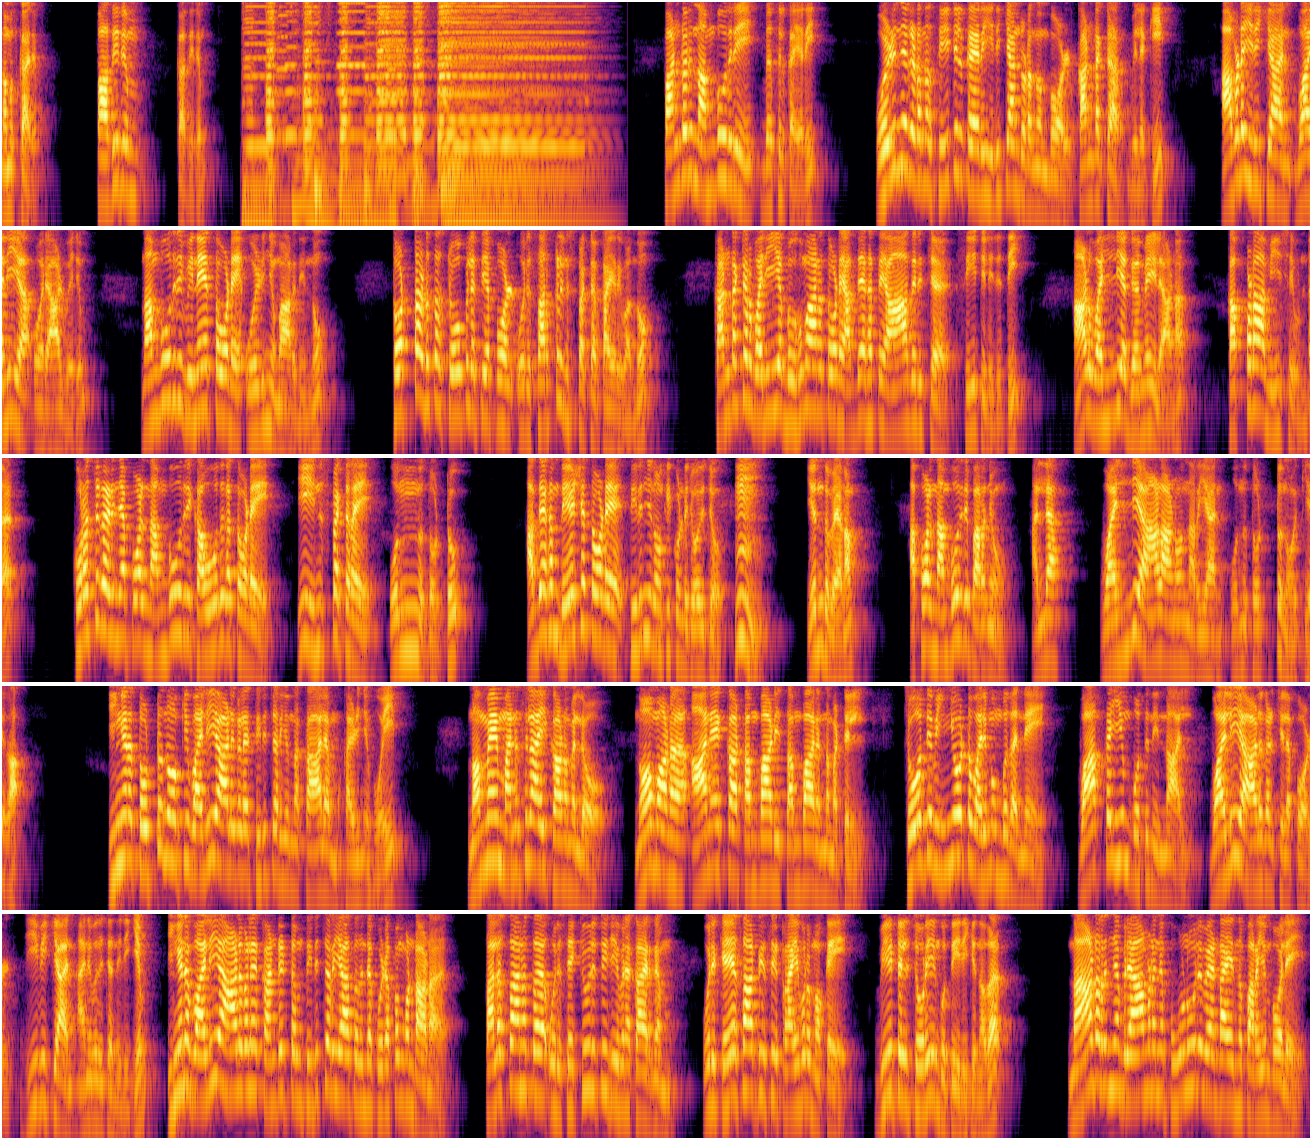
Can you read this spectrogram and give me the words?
നമസ്കാരം. പതിരും കതിരും. പണ്ടൊരു നമ്പൂതിരി ബസ്സിൽ കയറി ഒഴിഞ്ഞു കിടന്ന സീറ്റിൽ കയറി ഇരിക്കാൻ തുടങ്ങുമ്പോൾ കണ്ടക്ടർ വിലക്കി അവിടെ ഇരിക്കാൻ വലിയ ഒരാൾ വരും. നമ്പൂതിരി വിനയത്തോടെ ഒഴിഞ്ഞു മാറി നിന്നു. തൊട്ടടുത്ത സ്റ്റോപ്പിലെത്തിയപ്പോൾ ഒരു സർക്കിൾ ഇൻസ്പെക്ടർ കയറി വന്നു. കണ്ടക്ടർ വലിയ ബഹുമാനത്തോടെ അദ്ദേഹത്തെ ആദരിച്ച് സീറ്റിലിരുത്തി. ആൾ വലിയ ഗമയിലാണ്. കപ്പടാ മീശയുണ്ട്. കുറച്ചു കഴിഞ്ഞപ്പോൾ നമ്പൂതിരി കൗതുകത്തോടെ ഈ ഇൻസ്പെക്ടറെ ഒന്ന് തൊട്ടു. അദ്ദേഹം ദേഷ്യത്തോടെ തിരിഞ്ഞു നോക്കിക്കൊണ്ട് ചോദിച്ചു "ഉം, എന്തു വേണം? അപ്പോൾ നമ്പൂതിരി പറഞ്ഞു അല്ല വലിയ ആളാണോ എന്നറിയാൻ ഒന്ന് തൊട്ടു നോക്കിയതാ. ഇങ്ങനെ തൊട്ടു നോക്കി വലിയ ആളുകളെ തിരിച്ചറിയുന്ന കാലം കഴിഞ്ഞുപോയി. നമ്മെ മനസ്സിലായി കാണുമല്ലോ നോമാണ് ആനേക്കാ തമ്പാടി തമ്പാൻ എന്ന മട്ടിൽ. ചോദ്യം ഇങ്ങോട്ട് വരും മുമ്പ് തന്നെ വാക്കയും പൊത്തി നിന്നാൽ വലിയ ആളുകൾ ചിലപ്പോൾ ജീവിക്കാൻ അനുവദിച്ചെന്നിരിക്കും. ഇങ്ങനെ വലിയ ആളുകളെ കണ്ടിട്ടും തിരിച്ചറിയാത്തതിന്റെ കുഴപ്പം കൊണ്ടാണ് തലസ്ഥാനത്ത് ഒരു സെക്യൂരിറ്റി ജീവനക്കാരനും ഒരു K S R T C ഡ്രൈവറുമൊക്കെ വീട്ടിൽ ചൊറിയും കുത്തിയിരിക്കുന്നത്. നാടറിഞ്ഞ ബ്രാഹ്മണന് പൂണൂൽ വേണ്ട എന്ന് പറയും പോലെ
